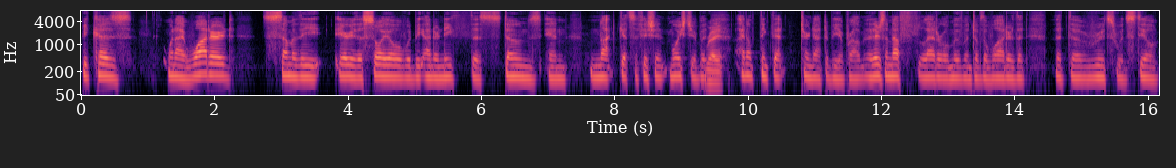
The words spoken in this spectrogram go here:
because when I watered, some of the area of the soil would be underneath the stones and not get sufficient moisture. But Right. I don't think that turned out to be a problem. There's enough lateral movement of the water that that the roots would still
